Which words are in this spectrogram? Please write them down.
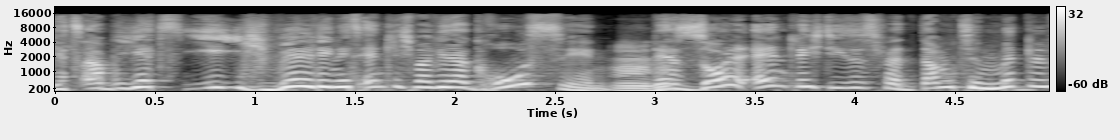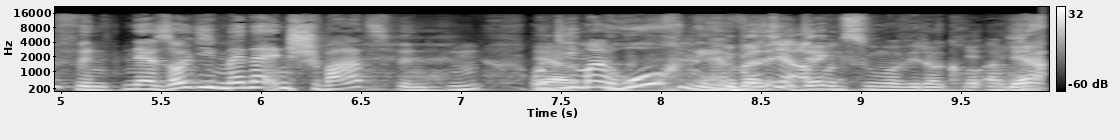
jetzt aber jetzt, ich will den jetzt endlich mal wieder groß sehen. Mhm. Der soll endlich dieses verdammte Mittel finden. Der soll die Männer in Schwarz finden und Ja. die mal hochnehmen. Über- Wird ja ab denk- und zu mal wieder gro- Ja, Ja,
